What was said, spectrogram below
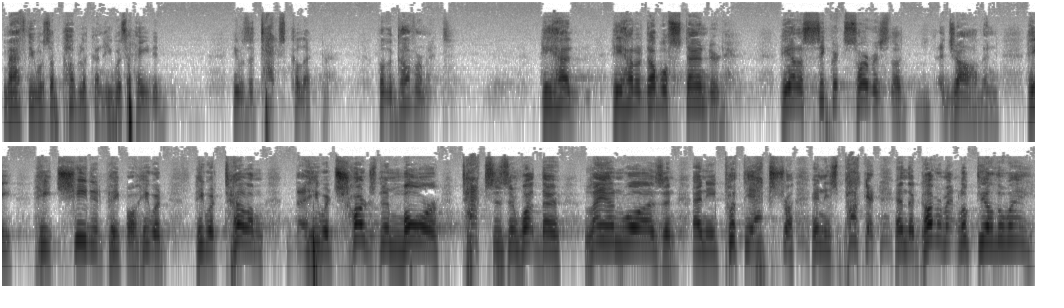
Matthew was a publican, he was hated. He was a tax collector for the government. He had, he had a double standard. He had a secret service uh, job and he, he cheated people. He would, he would tell them, he would charge them more taxes than what their land was, and, and he put the extra in his pocket, and the government looked the other way.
